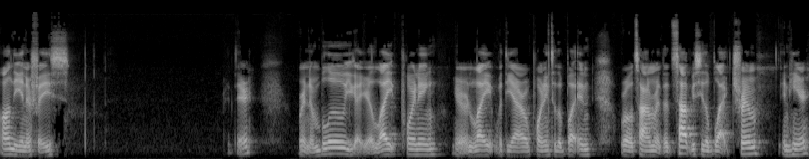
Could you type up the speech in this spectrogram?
on the interface. Right there. Written in blue, you got your light pointing, your light with the arrow pointing to the button. World timer at the top, you see the black trim in here,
